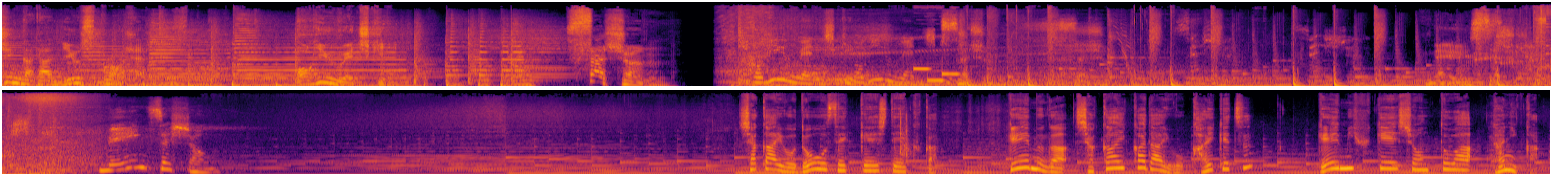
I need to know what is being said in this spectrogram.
新型ニュースプロジェクト。荻上チキ。セッション。荻上チキ。セッション。メインセッション。メインセッション。社会をどう設計していくか。ゲームが社会課題を解決？ゲーミフィケーションとは何か？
